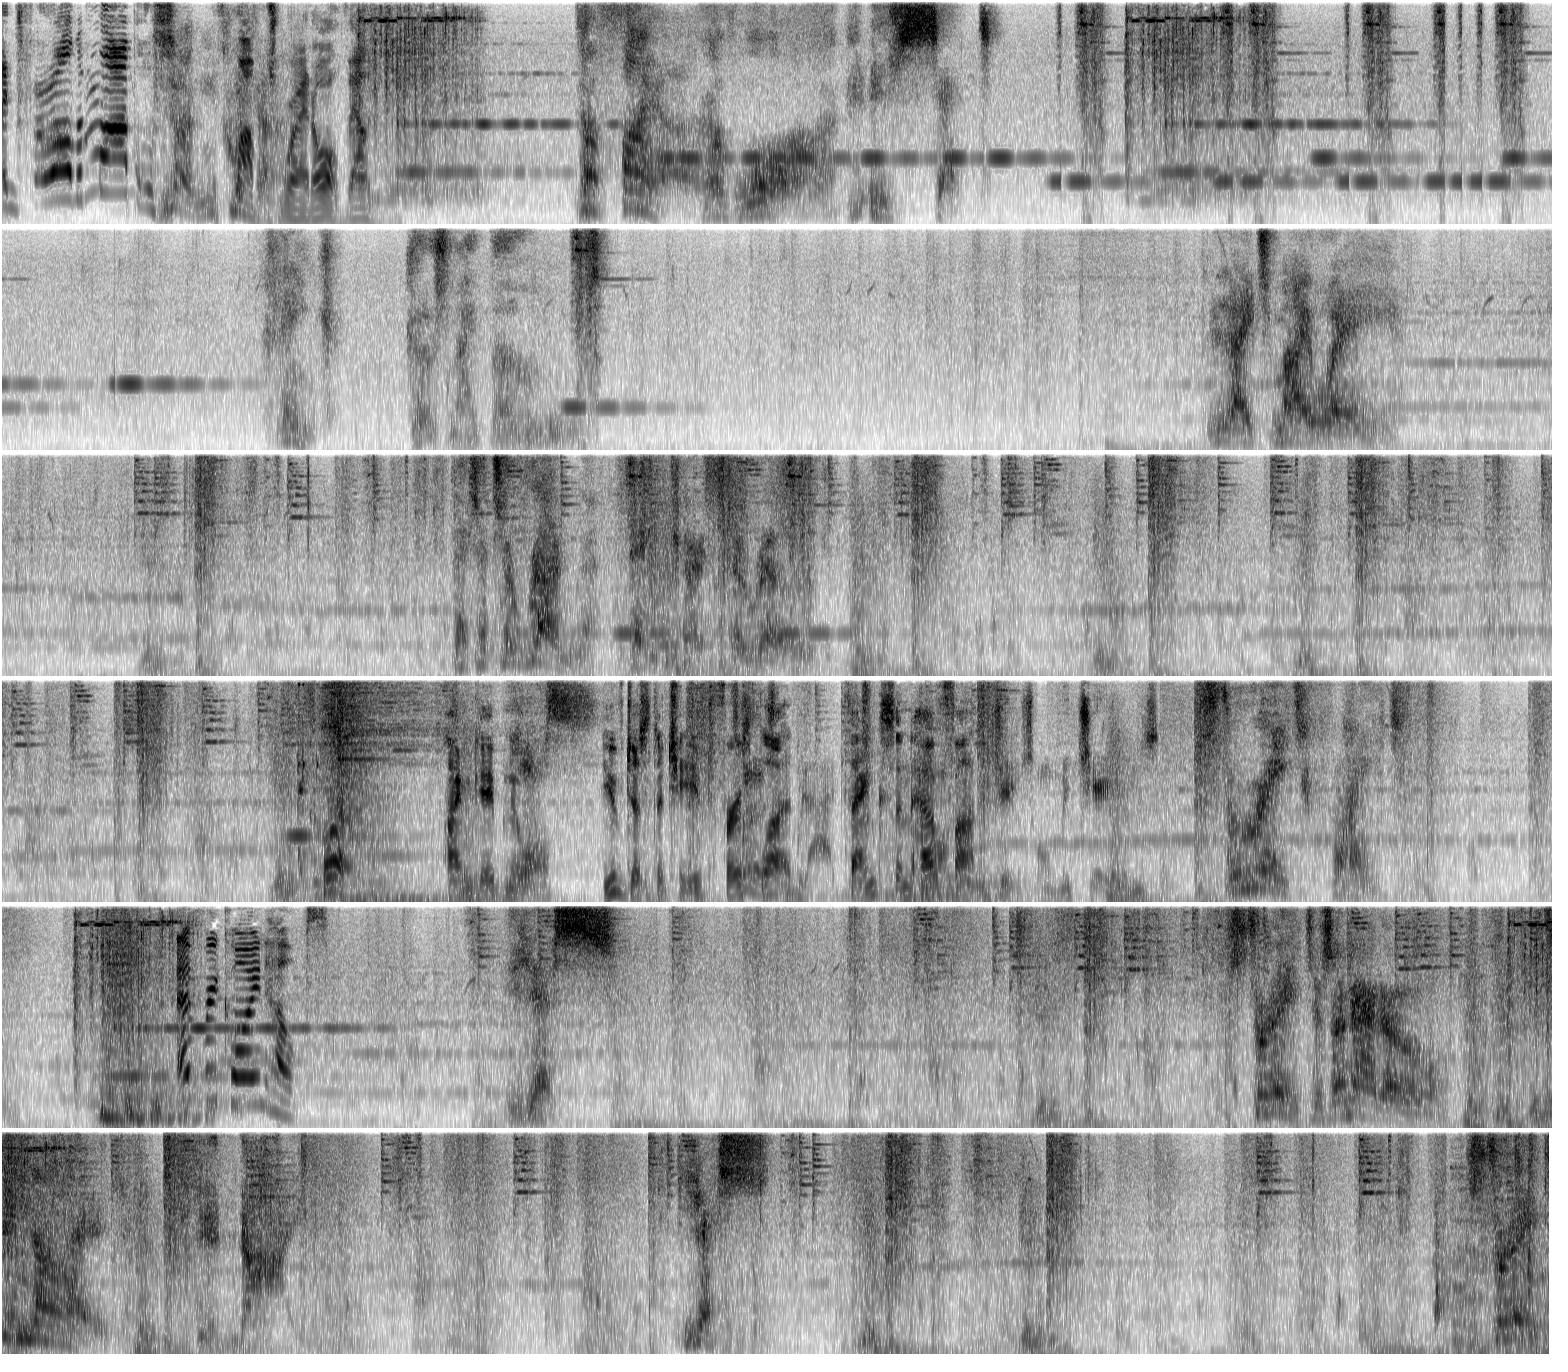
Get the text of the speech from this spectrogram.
This one's for all the marbles. None If marbles were at all valuable. The fire of war is set. Clink goes my bones. Light my way. Better to run than curse the road. I'm Gabe Newell. Yes. You've just achieved First Blood. Thanks and have fun. Jigs on me chains. Straight fight. Every coin helps. Yes. Straight as an arrow. Denied. Denied. Yes.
